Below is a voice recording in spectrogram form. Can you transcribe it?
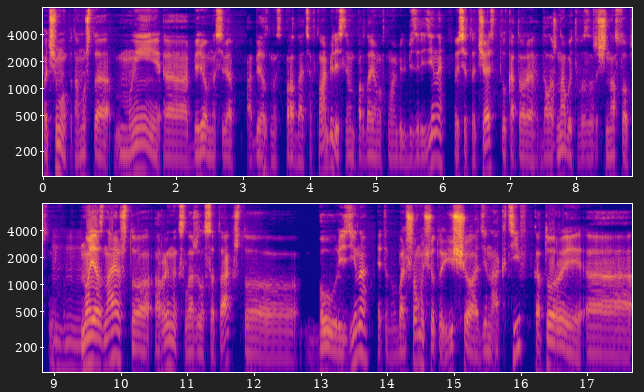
Почему? Потому что мы э, берем на себя обязанность продать автомобиль. Если мы продаем автомобиль без резины, то есть это часть, ту, которая должна быть возвращена собственнику. Mm-hmm. Но я знаю, что рынок сложился так, что БУ резина это по большому счету еще один актив, который, э,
